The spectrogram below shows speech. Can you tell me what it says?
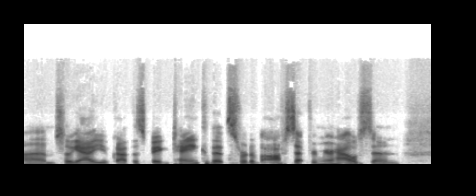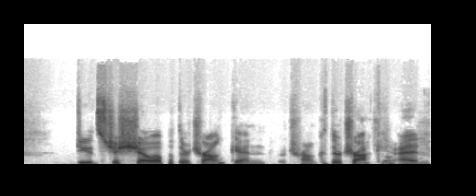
Um, so yeah, you've got this big tank that's sort of offset from your house, and dudes just show up with their trunk and trunk their truck and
